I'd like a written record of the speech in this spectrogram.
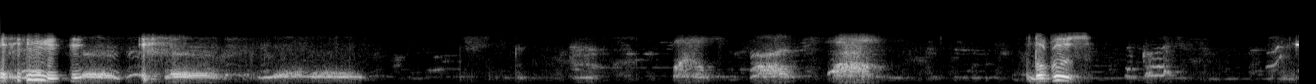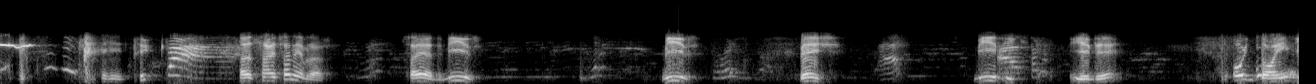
Dokuz. hadi saysana Ebrar. Say hadi. Bir. Bir. Beş. Bir. iki, Yedi. Oy doink.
